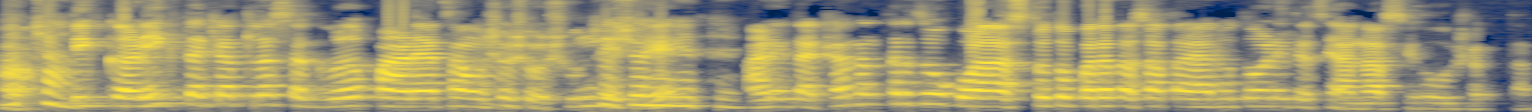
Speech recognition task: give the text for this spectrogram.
हा, अच्छा. ती कणिक त्याच्यातलं सगळं पाण्याचा अंश शोषून शोषून घेते घेते. आणि त्याच्यानंतर जो गोळा असतो तो परत असा तयार होतो आणि त्याचे अनारसे होऊ शकतात.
